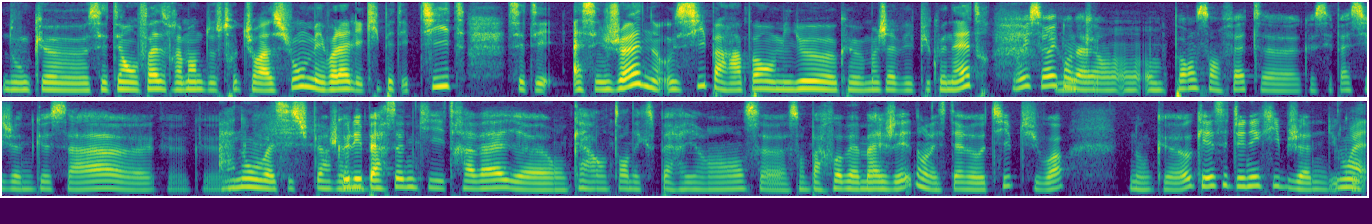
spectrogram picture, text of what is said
Donc euh, c'était en phase vraiment de structuration, mais voilà, l'équipe était petite, c'était assez jeune aussi par rapport au milieu que moi j'avais pu connaître. Oui, c'est vrai qu'on on, on, pense en fait euh, que c'est pas si jeune que ça. Euh, que, ah non, ouais, c'est super jeune. Que les personnes qui y travaillent ont 40 ans d'expérience, sont parfois même âgées dans les stéréotypes, tu vois. Donc, ok, c'était une équipe jeune, du coup. Ouais,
